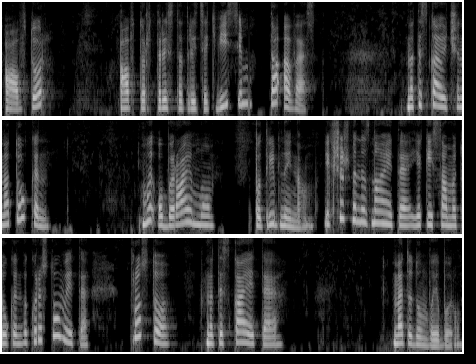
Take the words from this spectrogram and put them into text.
автор, автор 338 та Авест. Натискаючи на токен, ми обираємо потрібний нам. Якщо ж ви не знаєте, який саме токен використовуєте, просто натискаєте методом вибору.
